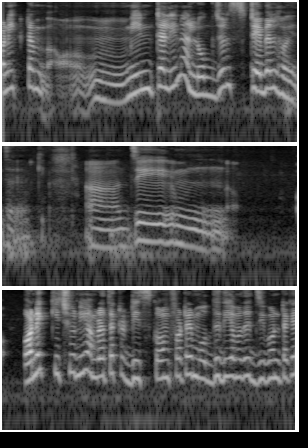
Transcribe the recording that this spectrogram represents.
অনেকটা মেন্টালি না লোকজন স্টেবল হয়ে যায় আর কি। যে অনেক কিছু নিয়ে আমরা তো একটা ডিসকমফর্টের মধ্যে দিয়ে আমাদের জীবনটাকে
